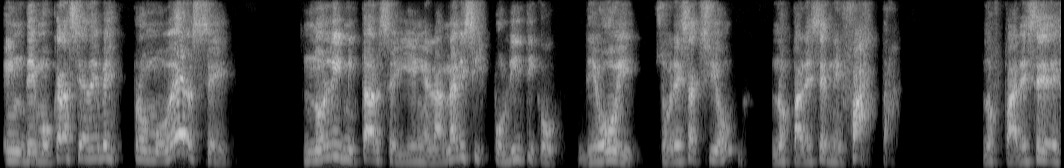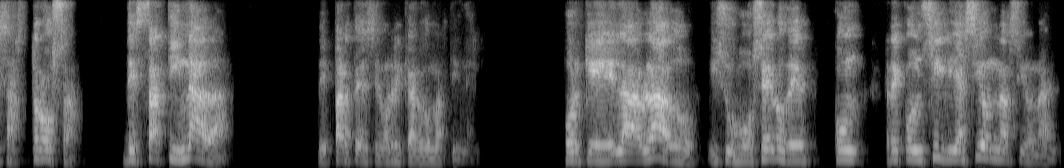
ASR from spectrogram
en democracia debe promoverse, no limitarse. Y en el análisis político de hoy sobre esa acción, nos parece nefasta, nos parece desastrosa, desatinada de parte del señor Ricardo Martínez. Porque él ha hablado y sus voceros de con reconciliación nacional.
